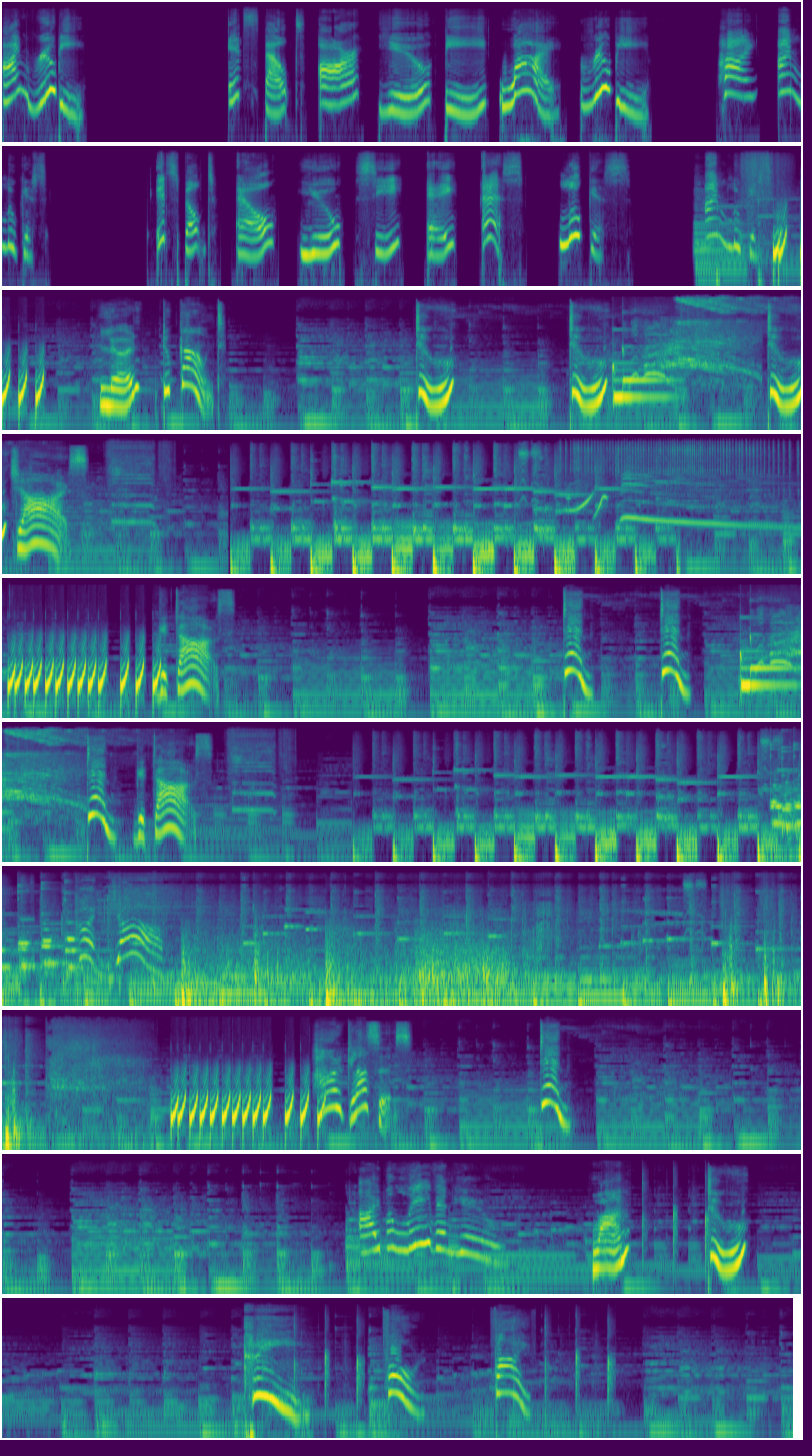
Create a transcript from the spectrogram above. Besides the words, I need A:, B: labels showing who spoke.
A: I'm Ruby. It's spelt R U B Y. Ruby.
B: Hi, I'm Lucas. It's spelt L U C A S. Lucas. I'm Lucas.
C: Learn to count. Two, two, two jars. Guitars. Ten, ten, ten guitars.
B: Good job!
C: Hard glasses. Ten.
B: I believe in you!
C: One, two, three, four, five,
